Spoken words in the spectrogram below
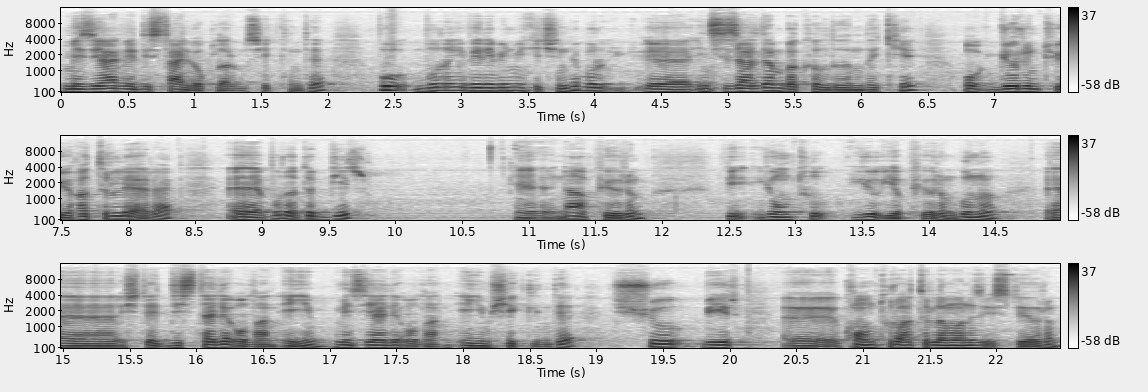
meziyel ve distal loblarımız şeklinde. Bu burayı verebilmek için de bu e, insizelden bakıldığındaki o görüntüyü hatırlayarak e, burada bir e, ne yapıyorum? Bir yontuyu yapıyorum. Bunu e, işte distale olan eğim, meziyale olan eğim şeklinde şu bir e, konturu hatırlamanızı istiyorum.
